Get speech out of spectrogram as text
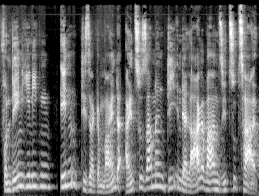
von denjenigen in dieser Gemeinde einzusammeln, die in der Lage waren, sie zu zahlen.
